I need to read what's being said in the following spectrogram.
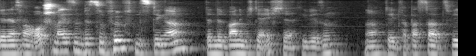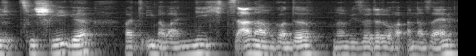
den erstmal rausschmeißen bis zum fünften Stinger. Denn das war nämlich der echte gewesen. Ne? Den verpasst er zwei, Schläge, was ihm aber nichts anhaben konnte. Ne? Wie sollte doch anders sein?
